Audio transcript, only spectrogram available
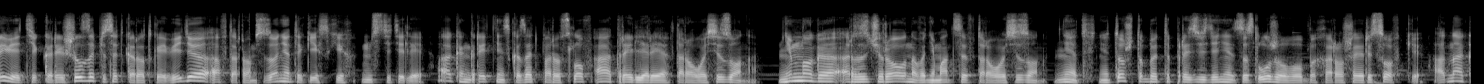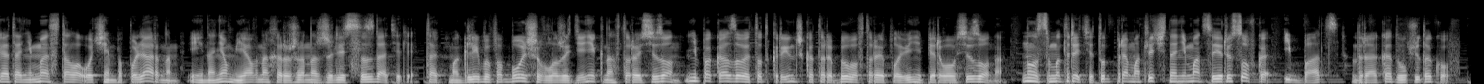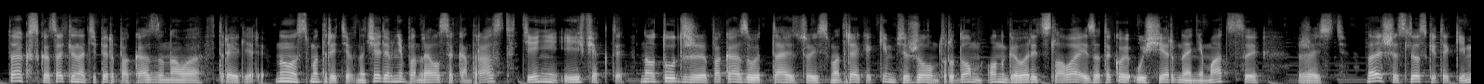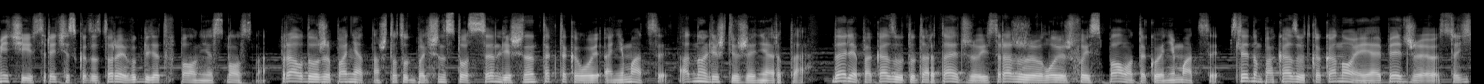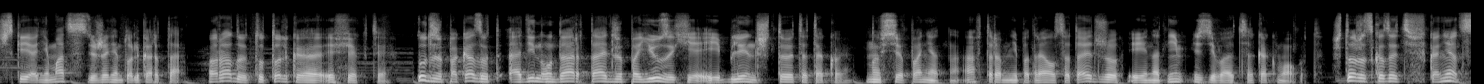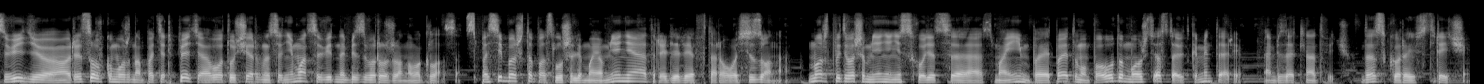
Приветик, решил записать короткое видео о втором сезоне Токийских Мстителей, а конкретнее сказать пару слов о трейлере второго сезона. Немного разочарован в анимации второго сезона. Нет, не то чтобы это произведение заслуживало бы хорошей рисовки. Однако это аниме стало очень популярным, и на нем явно хорошо нажились создатели. Так могли бы побольше вложить денег на второй сезон, не показывая тот кринж, который был во второй половине первого сезона. Ну смотрите, тут прям отличная анимация и рисовка, и бац, драка двух чудаков. Так сказательно теперь показанного в трейлере. Ну смотрите, вначале мне понравился контраст, тени и эффекты, но тут же показывают Тайджу и смотря каким тяжелым трудом он говорит слова из-за такой ущербной анимации, жесть. Дальше слезки такие мечи и встречи с Кадзаторой выглядят вполне сносно. Правда уже понятно, что тут большинство сцен лишены так таковой анимации, одно лишь движение рта. Далее показывают удар Тайджу и сразу же ловишь фейспалм от такой анимации. Следом показывают как оно и опять же статические анимации с движением только рта. Радуют тут только эффекты. Тут же показывают один удар Тайджа по Юзахе и блин, что это такое? Ну все понятно, авторам не понравился Тайджу и над ним издеваются как могут. Что же сказать в конец видео, рисовку можно потерпеть, а вот ущербность анимации видно без вооруженного глаза. Спасибо, что послушали мое мнение о трейлере второго сезона. Может быть ваше мнение не сходится с моим, по этому поводу можете оставить комментарий, обязательно отвечу. До скорой встречи.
